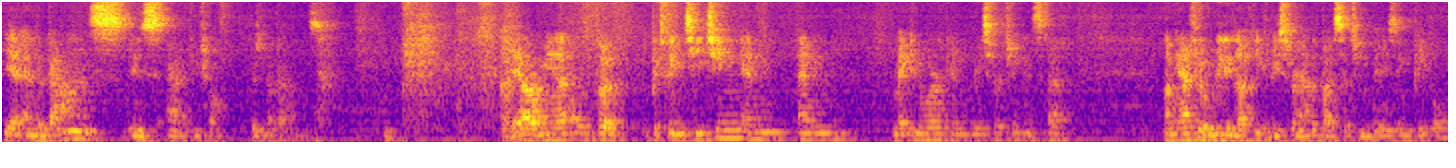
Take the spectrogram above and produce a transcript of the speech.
yeah, and the balance is out of control. There's no balance. Yeah, I mean, uh, but between teaching and and making work and researching and stuff, I mean, I feel really lucky to be surrounded by such amazing people.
